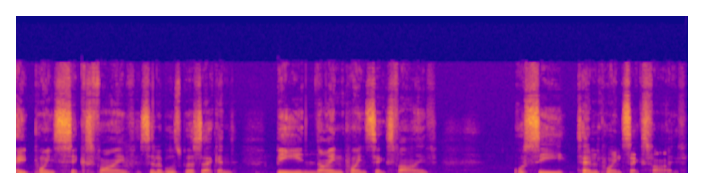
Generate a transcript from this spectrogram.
8.65 syllables per second, B, 9.65, or C, 10.65?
